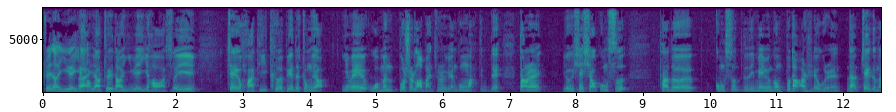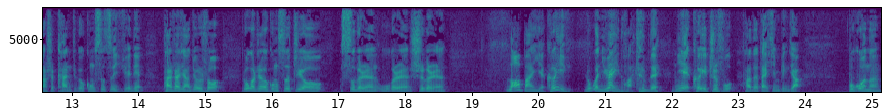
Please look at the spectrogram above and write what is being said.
追到一月一号，要追到一月一号啊！所以这个话题特别的重要，因为我们不是老板就是员工嘛，对不对？当然有一些小公司，它的公司里面员工不到二十六个人，那这个呢是看这个公司自己决定。坦率讲，就是说，如果这个公司只有四个人、五个人、十个人，老板也可以，如果你愿意的话，对不对？你也可以支付他的带薪病假。不过呢，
